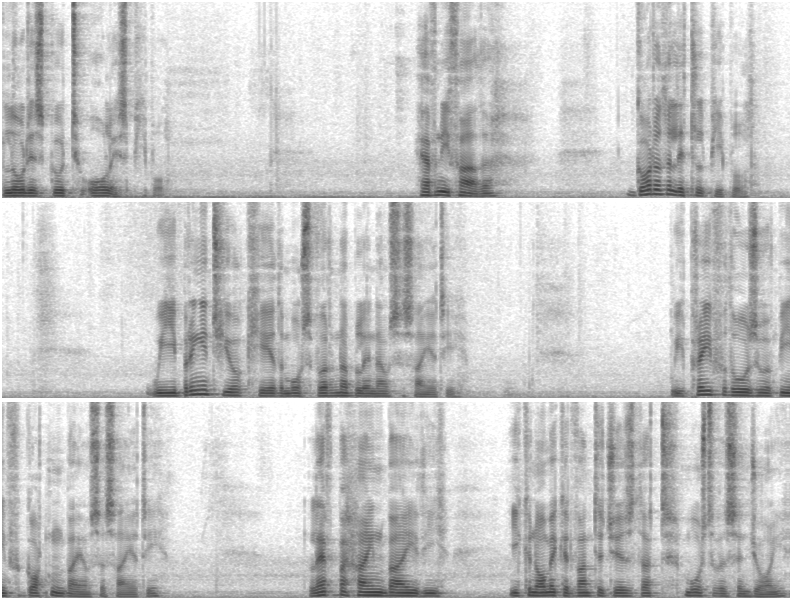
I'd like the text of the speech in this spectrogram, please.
the Lord is good to all his people. Heavenly Father, God of the little people, we bring into your care the most vulnerable in our society. We pray for those who have been forgotten by our society, left behind by the economic advantages that most of us enjoy.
